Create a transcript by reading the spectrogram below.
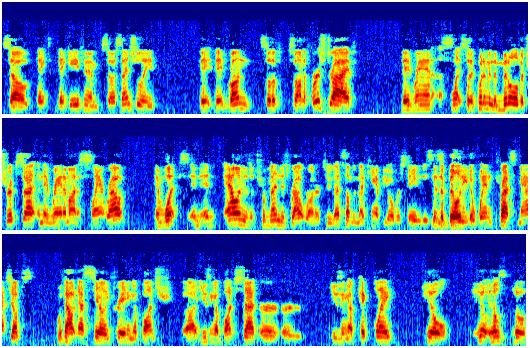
So they they gave him so essentially they they'd run so the so on the first drive they ran a slant, so they put him in the middle of a trip set and they ran him on a slant route. And what, and, and Allen is a tremendous route runner too. That's something that can't be overstated is his ability to win press matchups without necessarily creating a bunch, uh, using a bunch set or, or using a pick play. He'll, he'll, he'll, he'll,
